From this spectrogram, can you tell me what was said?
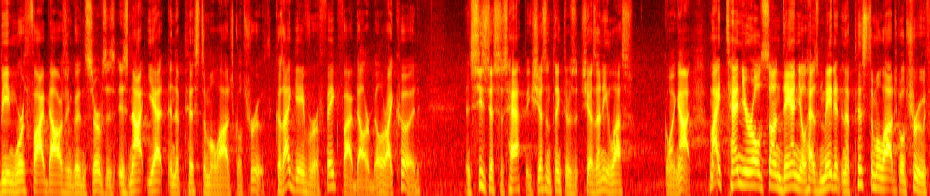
being worth $5 in goods and services is not yet an epistemological truth. Because I gave her a fake $5 bill, or I could, and she's just as happy. She doesn't think there's, she has any less going on. My 10 year old son Daniel has made it an epistemological truth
